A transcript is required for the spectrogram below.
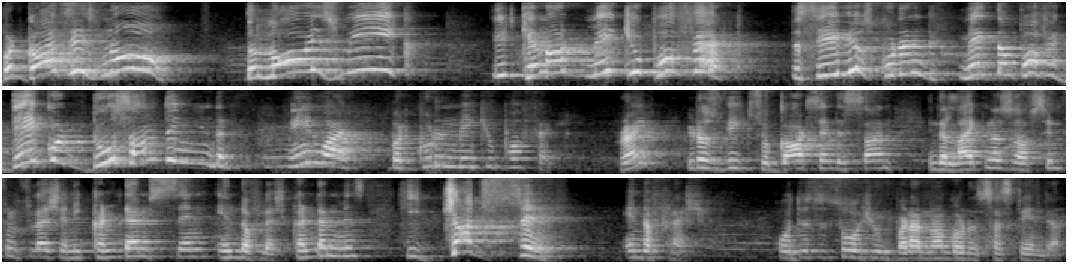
But God says, no, the law is weak. It cannot make you perfect. The saviors couldn't make them perfect. They could do something in the meanwhile, but couldn't make you perfect. Right? It was weak. So God sent his son in the likeness of sinful flesh and he condemned sin in the flesh. Condemn means he judged sin in the flesh. Oh, this is so huge, but I'm not going to sustain that.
